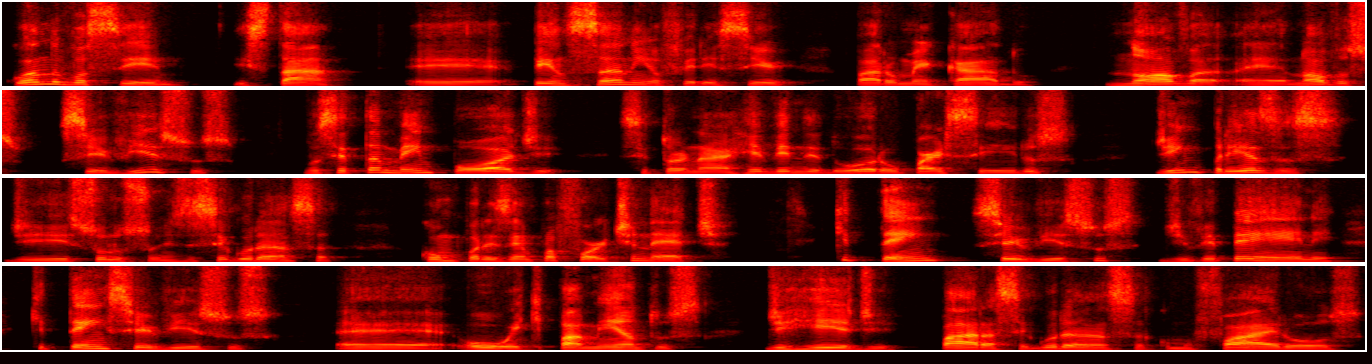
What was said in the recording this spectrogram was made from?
quando você está é, pensando em oferecer para o mercado nova, é, novos serviços, você também pode se tornar revendedor ou parceiros de empresas de soluções de segurança, como por exemplo a Fortinet, que tem serviços de VPN, que tem serviços é, ou equipamentos de rede para a segurança, como firewalls,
